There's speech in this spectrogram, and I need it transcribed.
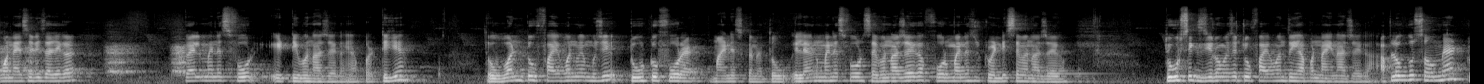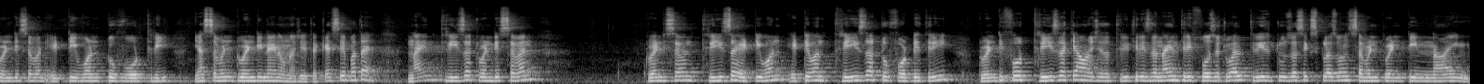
one it आ जाएगा। Twelve minus four eighty one आ जाएगा यहाँ पर। ठीक है? तो वन टू फाइव वन में मुझे टू टू फोर माइनस करना है। तो इलेवन माइनस फोर सेवन आ जाएगा फोर माइनस ट्वेंटी सेवन आ जाएगा। टू सिक्स ज़ीरो में से टू फाइव वन तो यहाँ पर नाइन आ जाएगा। आप लोगों को सौ में twenty seven eighty one two four three या सेवन ट्वेंटी नाइन होना चाहिए था। कैसे पता है? नाइन थ्री ज़ा twenty seven twenty seven three eighty one eighty one three ज़ा two forty three twenty four three क्या होना चाहिए? थ्री थ्री ज़ा नाइन थ्री फोर ज़ा ट्वेल्व थ्री टू ज़ा six plus one seven twenty nine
